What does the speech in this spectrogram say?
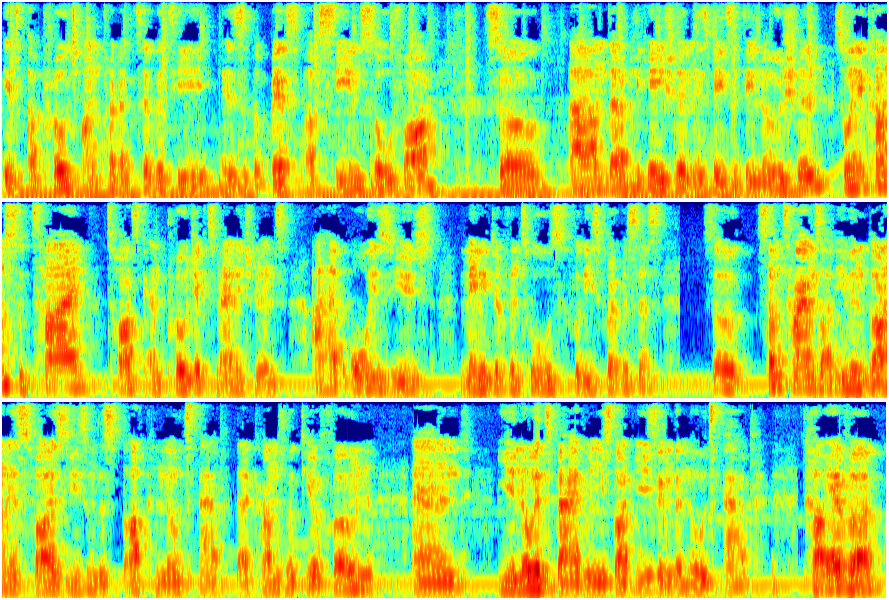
its approach on productivity is the best I've seen so far. So um, that application is basically Notion. So when it comes to time, task, and project management, I have always used many different tools for these purposes. So sometimes I've even gone as far as using the stock notes app that comes with your phone and you know it's bad when you start using the notes app. However,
